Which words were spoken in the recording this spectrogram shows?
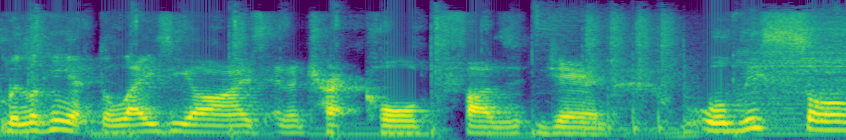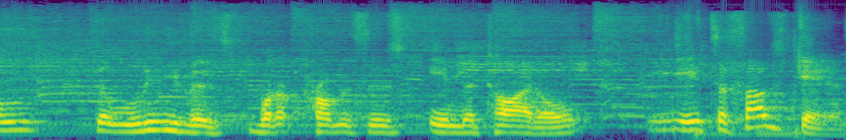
We're looking at the Lazy Eyes and a track called Fuzz Jam. Well, this song delivers what it promises in the title. It's a fuzz jam.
